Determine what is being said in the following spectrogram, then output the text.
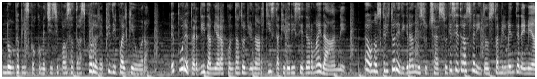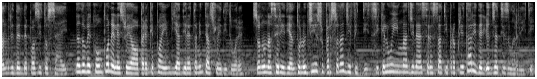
Non capisco come ci si possa trascorrere più di qualche ora. Eppure Perdida mi ha raccontato di un artista che vi risiede ormai da anni. È uno scrittore di grande successo che si è trasferito stabilmente nei meandri del Deposito 6, da dove compone le sue opere che poi invia direttamente al suo editore. Sono una serie di antologie su personaggi fittizi che lui immagina essere stati proprietari degli oggetti smarriti.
